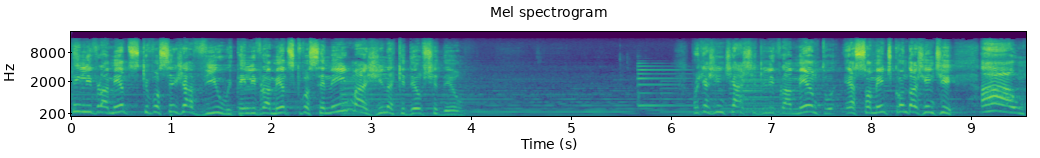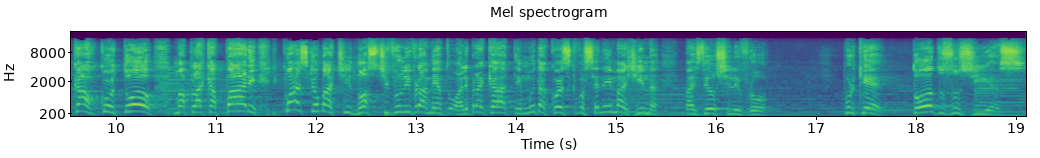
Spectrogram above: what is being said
Tem livramentos que você já viu e tem livramentos que você nem imagina que Deus te deu. Porque a gente acha que livramento é somente quando a gente, ah, um carro cortou, uma placa pare e quase que eu bati. Nossa, tive um livramento. Olha para cá, tem muita coisa que você nem imagina, mas Deus te livrou. Porque todos os dias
